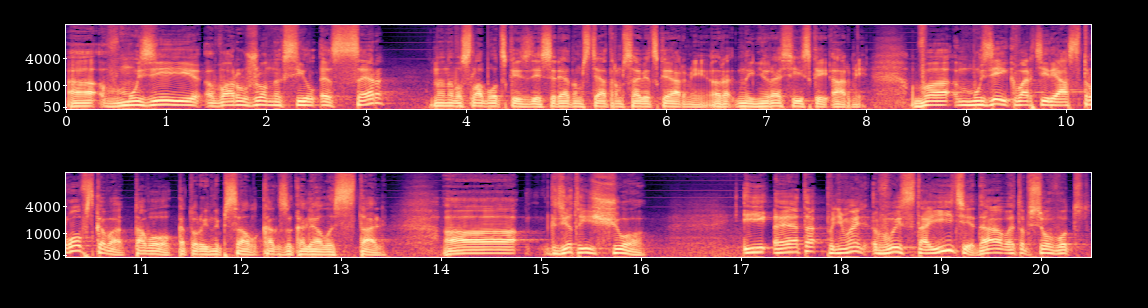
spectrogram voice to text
в музее вооруженных сил СССР на Новослободской здесь, рядом с театром Советской армии, ныне Российской армии. В музее-квартире Островского, того, который написал «Как закалялась сталь», а, где-то еще. И это, понимаете, вы стоите, да, это все вот,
